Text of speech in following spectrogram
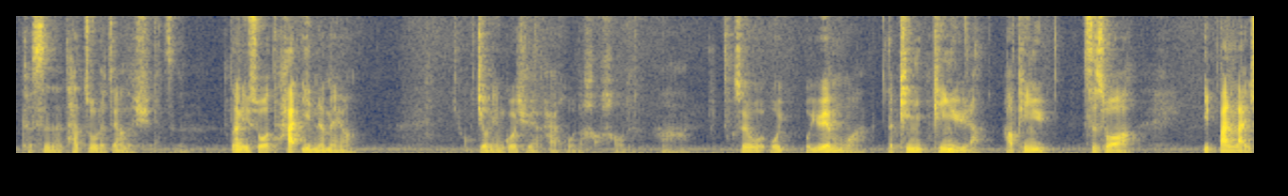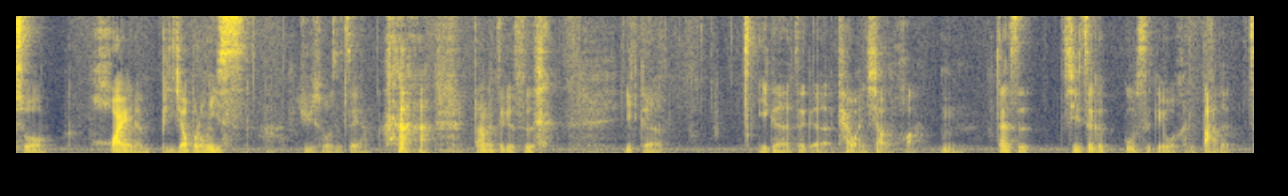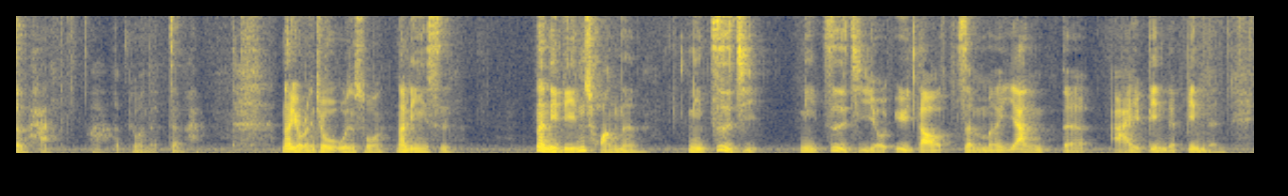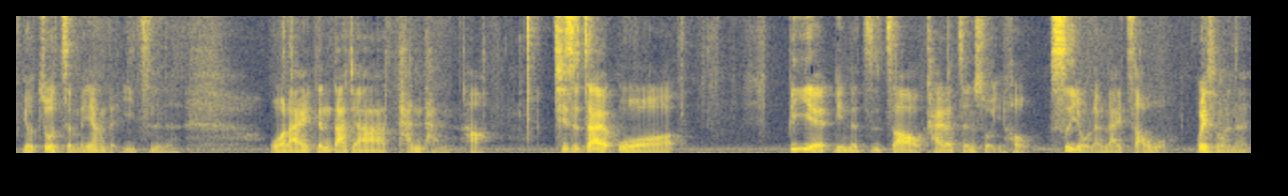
可是呢，他做了这样的选择，那你说他赢了没有？九年过去还活得好好的啊，所以我我我岳母啊的评评语啦，好评语是说啊，一般来说坏人比较不容易死啊，据说是这样，哈 哈当然这个是一个一个这个开玩笑的话，嗯，但是其实这个故事给我很大的震撼啊，给我的震撼。那有人就问说，那林医师，那你临床呢？你自己？你自己有遇到怎么样的癌病的病人，有做怎么样的医治呢？我来跟大家谈谈哈。其实，在我毕业领了执照、开了诊所以后，是有人来找我。为什么呢？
